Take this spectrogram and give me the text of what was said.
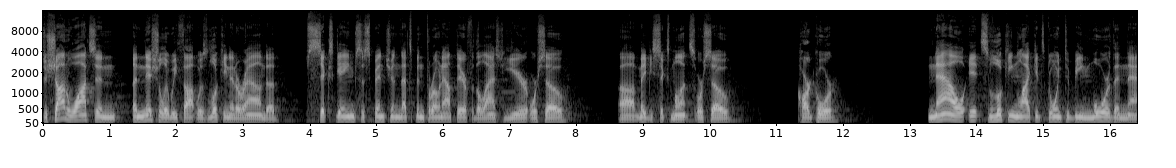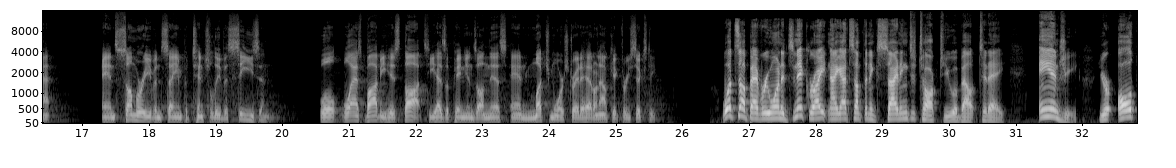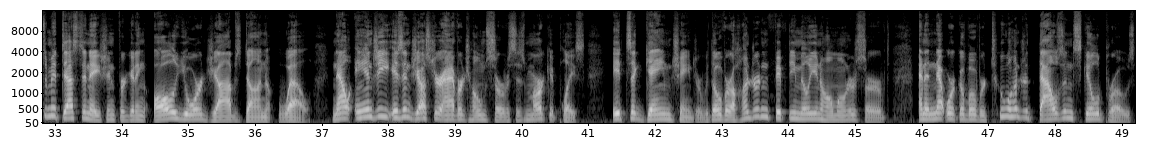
Deshaun Watson initially we thought was looking at around a six game suspension that's been thrown out there for the last year or so, uh, maybe six months or so. Hardcore. Now it's looking like it's going to be more than that, and some are even saying potentially the season. Well, we'll ask Bobby his thoughts. He has opinions on this and much more straight ahead on Outkick 360. What's up, everyone? It's Nick Wright, and I got something exciting to talk to you about today. Angi, your ultimate destination for getting all your jobs done well. Now, Angi isn't just your average home services marketplace. It's a game changer with over 150 million homeowners served and a network of over 200,000 skilled pros.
